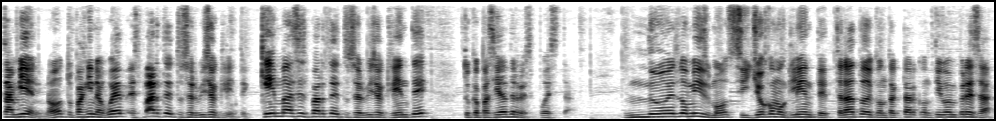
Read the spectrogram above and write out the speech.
también, ¿no? Tu página web es parte de tu servicio al cliente. ¿Qué más es parte de tu servicio al cliente? Tu capacidad de respuesta. No es lo mismo si yo como cliente trato de contactar contigo empresa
